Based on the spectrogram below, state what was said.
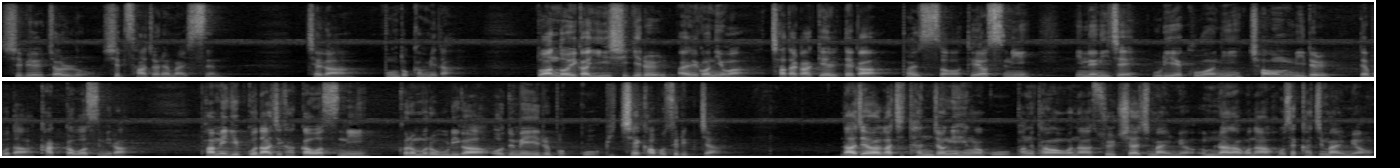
11절로 14절의 말씀. 제가 봉독합니다. 또한 너희가 이 시기를 알거니와 자다가 깰 때가 벌써 되었으니 이는 이제 우리의 구원이 처음 믿을 때보다 가까웠음이라. 밤이 깊고 낮이 가까웠으니 그러므로 우리가 어둠의 일을 벗고 빛의 갑옷을 입자. 낮에와 같이 단정히 행하고 방탕하거나 술 취하지 말며 음란하거나 호색하지 말며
